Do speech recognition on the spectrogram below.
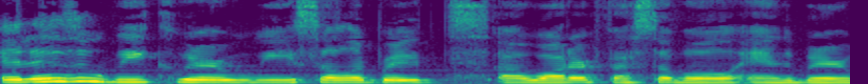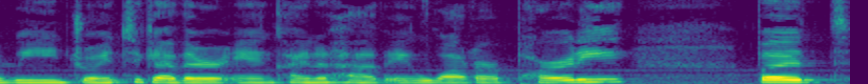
It is a week where we celebrate a water festival and where we join together and kind of have a water party. But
